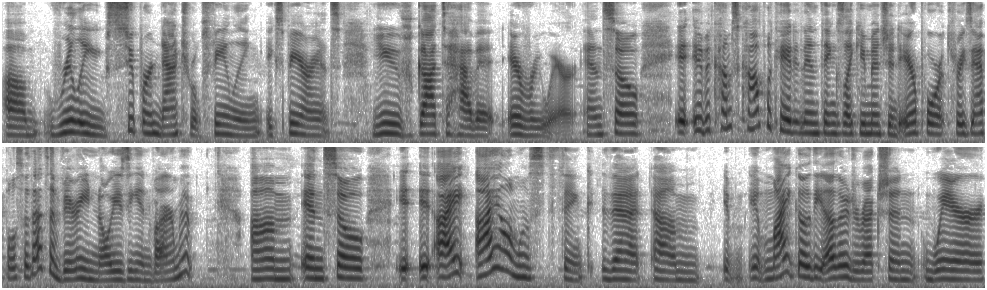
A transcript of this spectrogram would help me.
um, really supernatural feeling experience, you've got to have it everywhere. And so it, it becomes complicated in things like you mentioned airports, for example. So that's a very noisy environment. Um, and so it, it, I, I almost think that um, it, it might go the other direction where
